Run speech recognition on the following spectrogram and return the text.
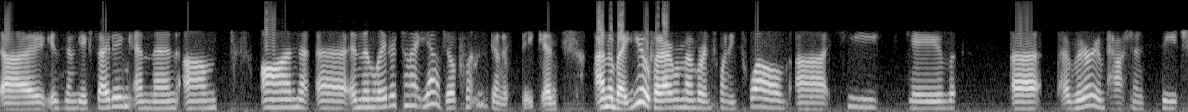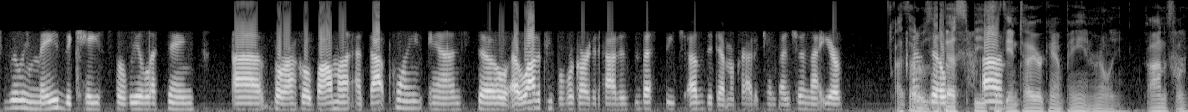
uh, is going to be exciting, and then um, on uh, and then later tonight, yeah, Joe Clinton's going to speak. And I don't know about you, but I remember in 2012 uh, he gave uh, a very impassioned speech, really made the case for reelecting uh, Barack Obama at that point, and so a lot of people regarded that as the best speech of the Democratic convention that year. I thought it was so, the best speech um, of the entire campaign, really. Honestly,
